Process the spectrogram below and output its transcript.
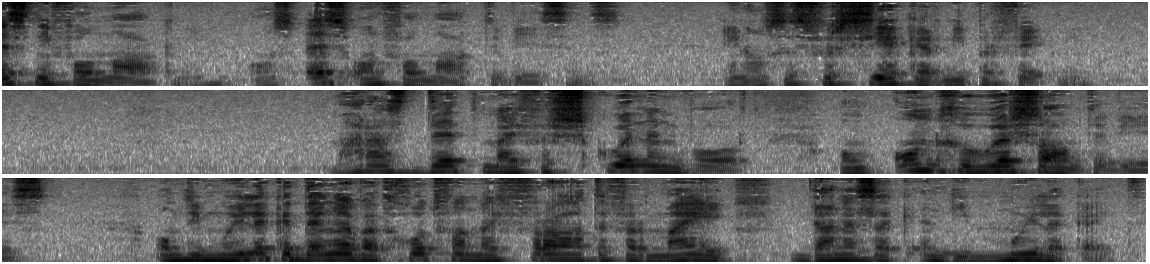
is nie volmaak nie. Ons is onvolmaakte wesens en ons is verseker nie perfek nie. Maar as dit my verskoning word om ongehoorsaam te wees, om die moeilike dinge wat God van my vra te vermy, dan is ek in die moeilikheid.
